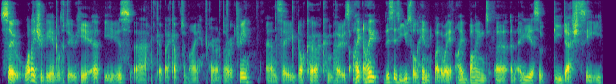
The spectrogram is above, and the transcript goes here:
so what I should be able to do here is uh, go back up to my parent directory and say docker compose. I, I this is a useful hint, by the way. I bind uh, an alias of d-c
